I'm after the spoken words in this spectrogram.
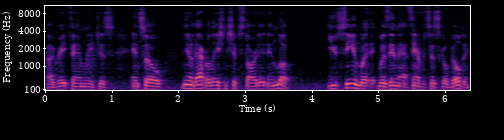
uh, great family. Just and so you know that relationship started. And look, you've seen what was in that San Francisco building.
